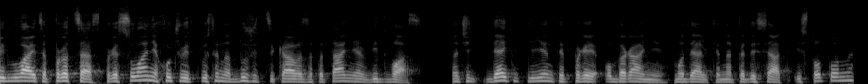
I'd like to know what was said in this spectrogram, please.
відбувається процес пресування, хочу відповісти на дуже цікаве запитання від вас. Значить, деякі клієнти при обиранні модельки на 50 і 100 тонн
